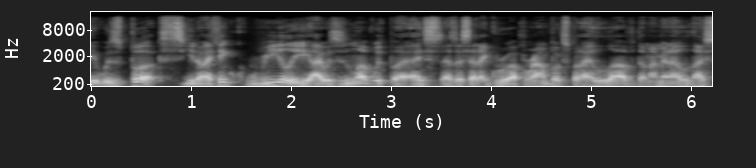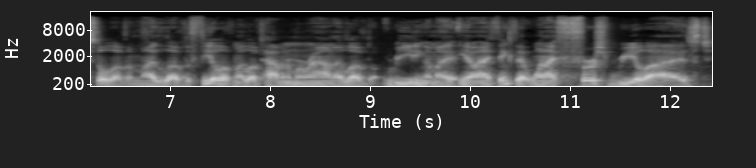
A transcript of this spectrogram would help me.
it was books. You know, I think really I was in love with, as I said, I grew up around books, but I loved them. I mean, I, I still love them. I love the feel of them. I loved having them around. I loved reading them. I, you know, I think that when I first realized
